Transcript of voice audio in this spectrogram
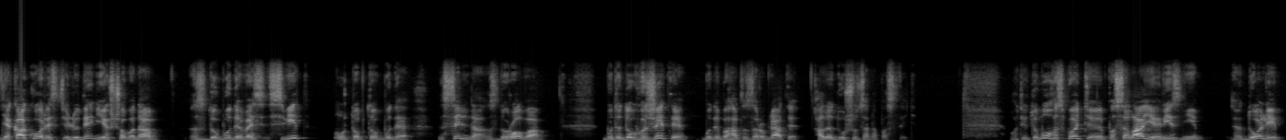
яка користь людині, якщо вона здобуде весь світ, ну, тобто буде сильна, здорова, буде довго жити, буде багато заробляти, але душу занапастить. От І тому Господь е, посилає різні долі,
